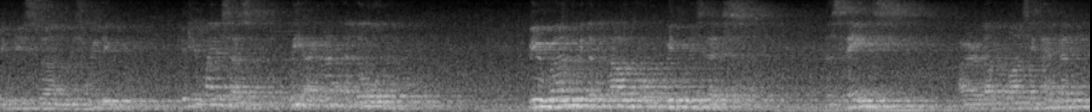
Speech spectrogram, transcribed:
in this, uh, this reading, it reminds us we are not alone. We run with a cloud of witnesses. The saints, our loved ones in heaven,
